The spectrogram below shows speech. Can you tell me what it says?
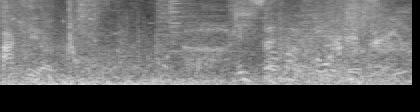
Accio. Incendio.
